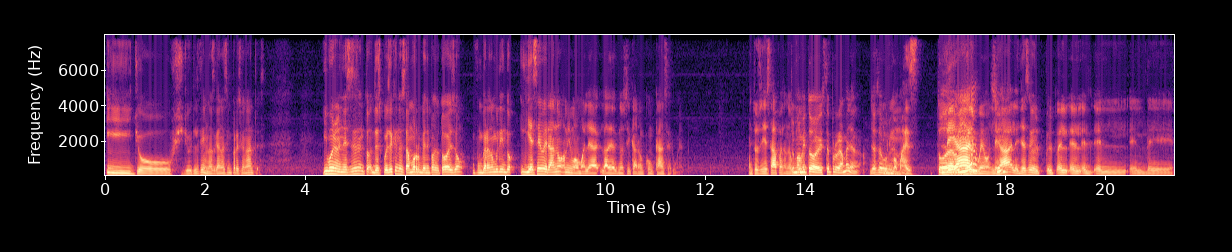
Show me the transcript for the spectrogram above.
Y yo, yo le tenía unas ganas impresionantes. Y bueno, en ese ento- después de que nos estábamos rumbeando y pasó todo eso, fue un verano muy lindo. Y ese verano a mi mamá le, la diagnosticaron con cáncer, güey. Entonces ella estaba pasando ¿Tu por- mami todavía ve este programa? Ya no. Ya se Mi volvió. mamá es ¿Todavía? leal, weón, ¿Sí? leal. Ella se vio el, el, el, el, de...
